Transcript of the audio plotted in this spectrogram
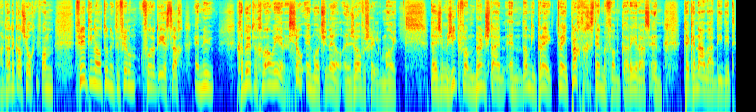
Dat had ik als jochie van 14 al toen ik de film voor het eerst zag. En nu gebeurt het gewoon weer. Zo emotioneel en zo verschrikkelijk mooi. Deze muziek van Bernstein en dan die twee prachtige stemmen van Carreras en Tekenawa... die dit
